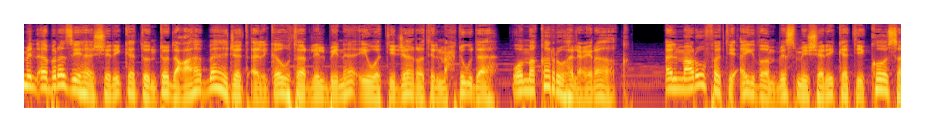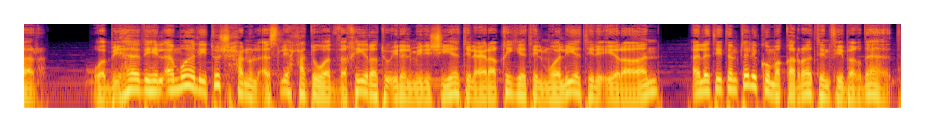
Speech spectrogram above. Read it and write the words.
من أبرزها شركة تدعى بهجة الكوثر للبناء والتجارة المحدودة ومقرها العراق، المعروفة أيضا باسم شركة كوسر، وبهذه الأموال تشحن الأسلحة والذخيرة إلى الميليشيات العراقية الموالية لإيران التي تمتلك مقرات في بغداد.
